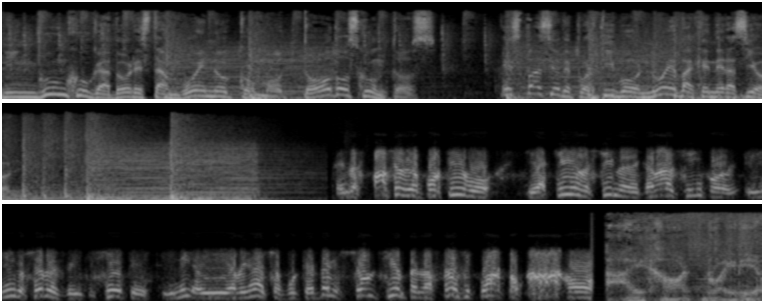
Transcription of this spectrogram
Ningún jugador es tan bueno como todos juntos. Espacio Deportivo Nueva Generación. En Espacio Deportivo y aquí en la esquina de Canal 5 y Niños Héroes 27 y, y Avenida Chapultepec son siempre las 3 y cuarto, carajo. iHeartRadio.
